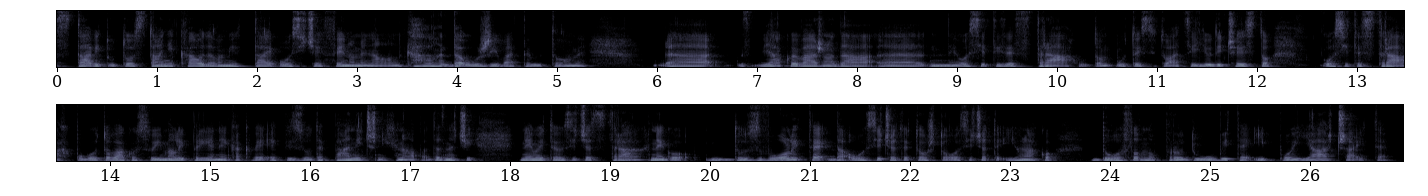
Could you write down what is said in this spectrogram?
staviti u to stanje kao da vam je taj osjećaj fenomenalan, kao da uživate u tome. jako je važno da ne osjetite strah u, tom, u toj situaciji. Ljudi često osjete strah, pogotovo ako su imali prije nekakve epizode paničnih napada. Znači, nemojte osjećati strah, nego dozvolite da osjećate to što osjećate i onako doslovno produbite i pojačajte.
